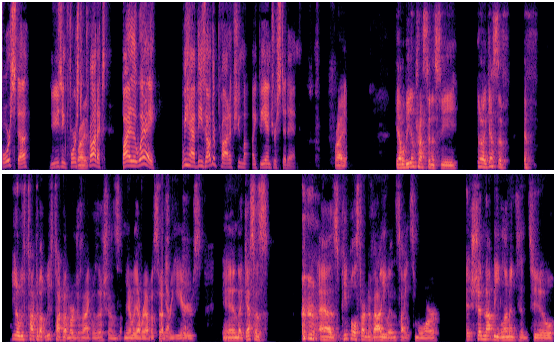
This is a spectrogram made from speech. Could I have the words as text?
Forsta. You're using Forsta right. products. By the way, we have these other products you might be interested in. Right. Yeah, it'll be interesting to see. You know, I guess if if you know we've talked about we've talked about mergers and acquisitions nearly every episode yep. for years, and I guess as as people start to value insights more, it should not be limited to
